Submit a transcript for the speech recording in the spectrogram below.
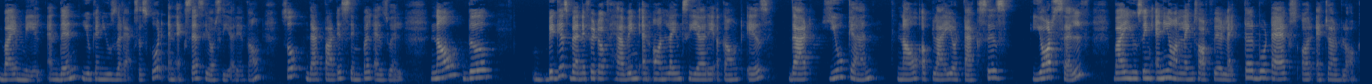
by mail. And then you can use that access code and access your CRA account. So that part is simple as well. Now the biggest benefit of having an online CRA account is that you can now apply your taxes yourself by using any online software like TurboTax or HR Block.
